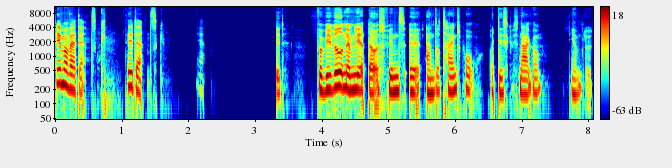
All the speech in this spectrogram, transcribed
Det må være dansk. Det er dansk. For vi ved nemlig, at der også findes øh, andre tegnsprog, og det skal vi snakke om lige om lidt.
